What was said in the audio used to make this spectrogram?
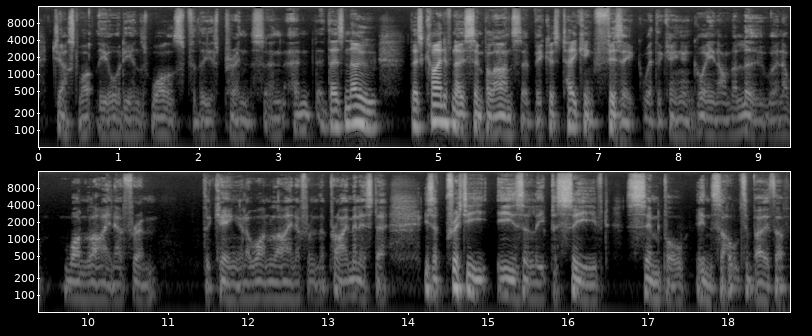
just what the audience was for these prints, and and there's no there's kind of no simple answer because taking physic with the king and queen on the loo and a one liner from the king and a one liner from the prime minister is a pretty easily perceived simple insult to both of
